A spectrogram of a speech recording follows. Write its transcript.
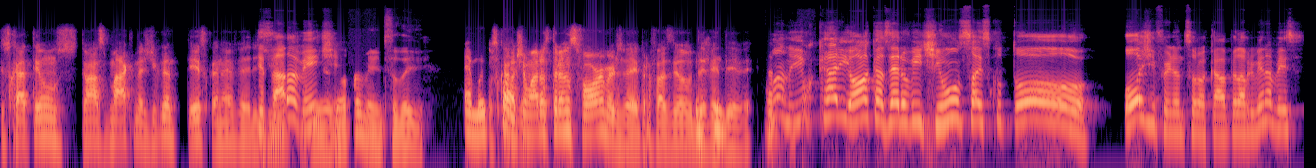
Os caras têm, uns, têm umas máquinas gigantescas, né, velho? de- Exatamente. Exatamente, isso daí. É muito Os caras chamaram os Transformers, velho, pra fazer o DVD, velho. Mano, e o Carioca 021 só escutou hoje Fernando Sorocaba pela primeira vez.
